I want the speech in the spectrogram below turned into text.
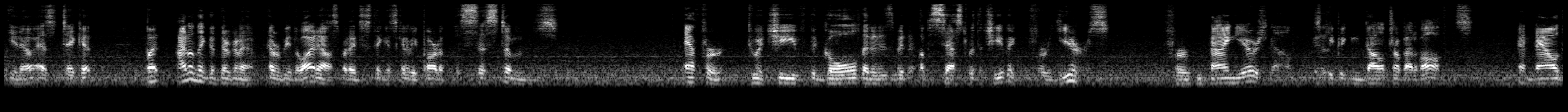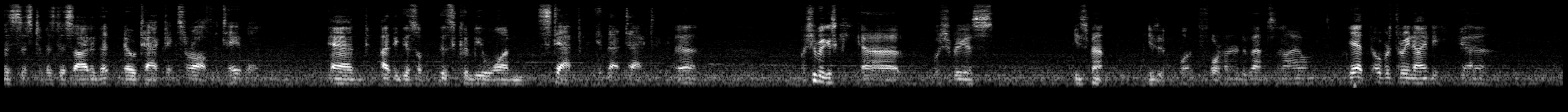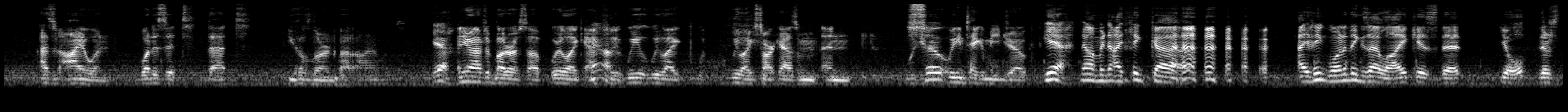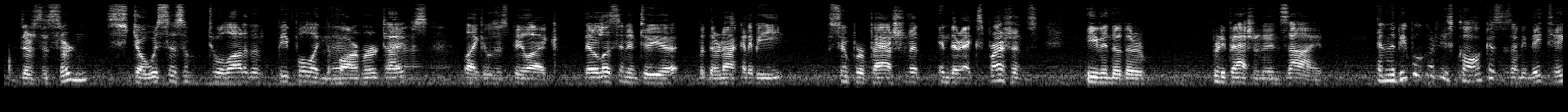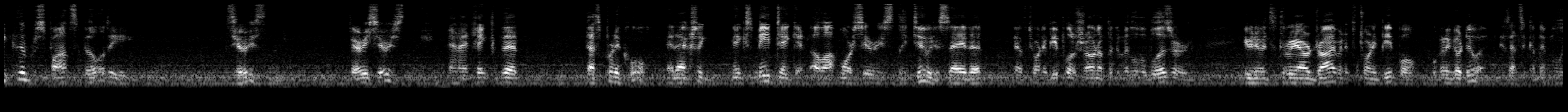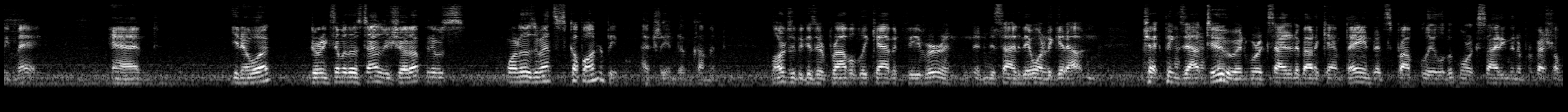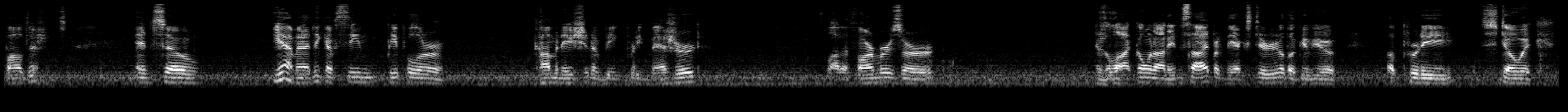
you know, as a ticket. But I don't think that they're going to ever be in the White House. But I just think it's going to be part of the system's effort to achieve the goal that it has been obsessed with achieving for years, for nine years now, is keeping Donald Trump out of office. And now the system has decided that no tactics are off the table. And I think this this could be one step in that tactic. Yeah. What's your biggest? Uh, what's your biggest? You spent you did what 400 events in Iowa? Yeah, over 390. Yeah. As an Iowan, what is it that you have learned about Iowans? Yeah. And you don't have to butter us up. We're like actually we we like we like sarcasm and we So- can, we can take a mean joke. Yeah, no, I mean, I think uh, I think one of the things I like is that you'll there's there's a certain stoicism to a lot of the people, like the Yeah, farmer types. Like it'll just be like they're listening to you, but they're not going to be super passionate in their expressions, even though they're pretty passionate inside. And the people who go to these caucuses, I mean, they take the responsibility seriously, very seriously, and I think that that's pretty cool. It actually makes me take it a lot more seriously too. To say that if 20 people are showing up in the middle of a blizzard, even if it's a three-hour drive and it's 20 people, we're going to go do it because that's a commitment we've made. And you know what? During some of those times we showed up, and it was one of those events. A couple hundred people actually ended up coming, largely because they're probably cabin fever and, and decided they wanted to get out and check things out too. And we're excited about a campaign that's probably a little bit more exciting than a professional politician's. And so, yeah, I mean, I think I've seen people are combination of being pretty measured. A lot of farmers are. There's a lot going on inside, but in the exterior, they'll give you a, a pretty stoic,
